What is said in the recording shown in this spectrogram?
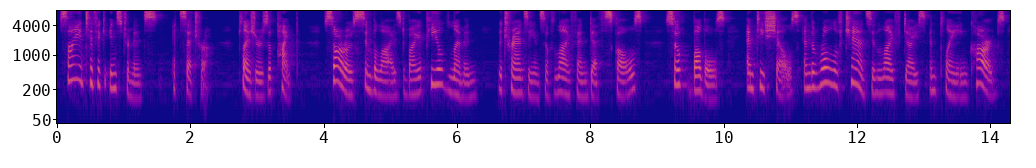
scientific instruments, etc., pleasures of pipe, sorrows symbolized by a peeled lemon, the transience of life and death skulls, soap bubbles, empty shells, and the role of chance in life dice and playing cards,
